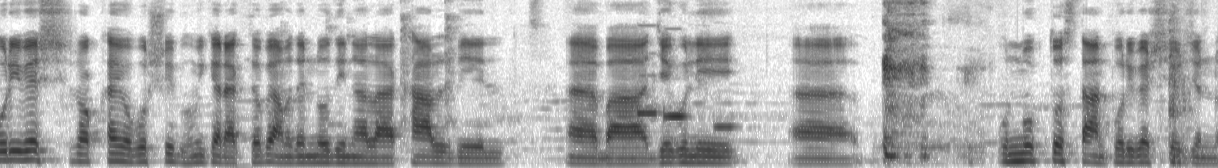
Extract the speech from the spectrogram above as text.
পরিবেশ রক্ষায় অবশ্যই ভূমিকা রাখতে হবে। আমাদের নদী নালা, খাল, বিল বা যেগুলি উন্মুক্ত স্থান পরিবেশের জন্য,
